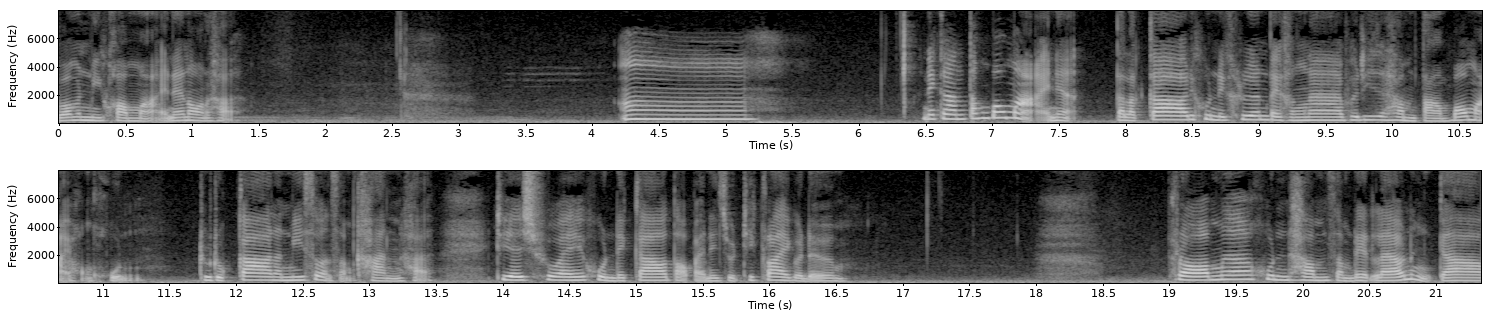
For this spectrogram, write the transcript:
ว่ามันมีความหมายแน่นอนค่ะ ในการตั้งเป้าหมายเนี่ย แต่ละก้าวที่คุณได้เคลื่อนไปข้างหน้า เพื่อที่จะทำตามเป้าหมายของคุณ ทุกๆก้าวนั้นมีส่วนสำคัญค่ะ ที่จะช่วยให้คุณได้ก้าวต่อไปในจุดที่ใกล้กว่าเดิม เพราะเมื่อคุณทำสำเร็จแล้วหนึ่งก้าว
